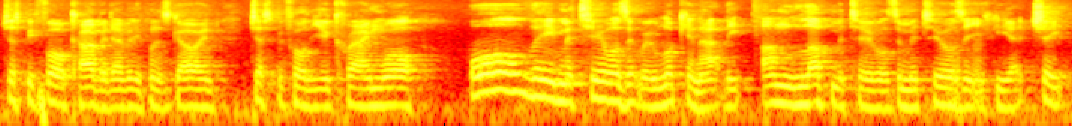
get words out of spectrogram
Just before COVID, everything was going. Just before the Ukraine war, all the materials that we were looking at, the unloved materials, the materials that you could get cheap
